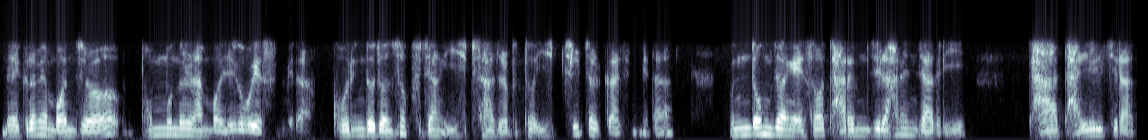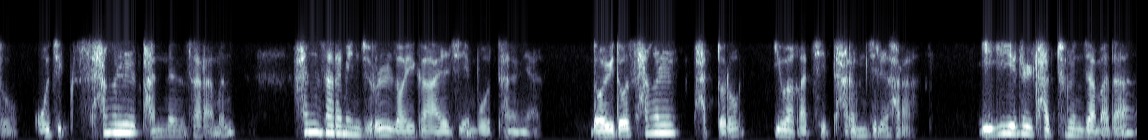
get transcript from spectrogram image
네, 그러면 먼저 본문을 한번 읽어보겠습니다. 고린도전서 9장 24절부터 27절까지입니다. 운동장에서 다름질 하는 자들이 다 달릴지라도 오직 상을 받는 사람은 한 사람인 줄을 너희가 알지 못하느냐. 너희도 상을 받도록 이와 같이 다름질을 하라. 이기를 다투는 자마다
